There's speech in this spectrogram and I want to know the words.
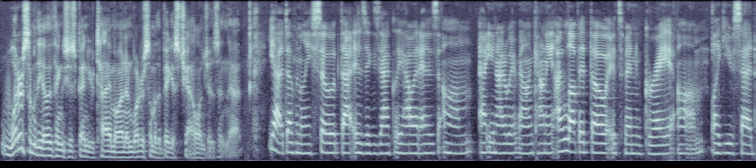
What are some of the other things you spend your time on, and what are some of the biggest challenges in that? Yeah, definitely. So that is exactly how it is um, at United Way of Allen County. I love it though. It's been great. Um, like you said,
